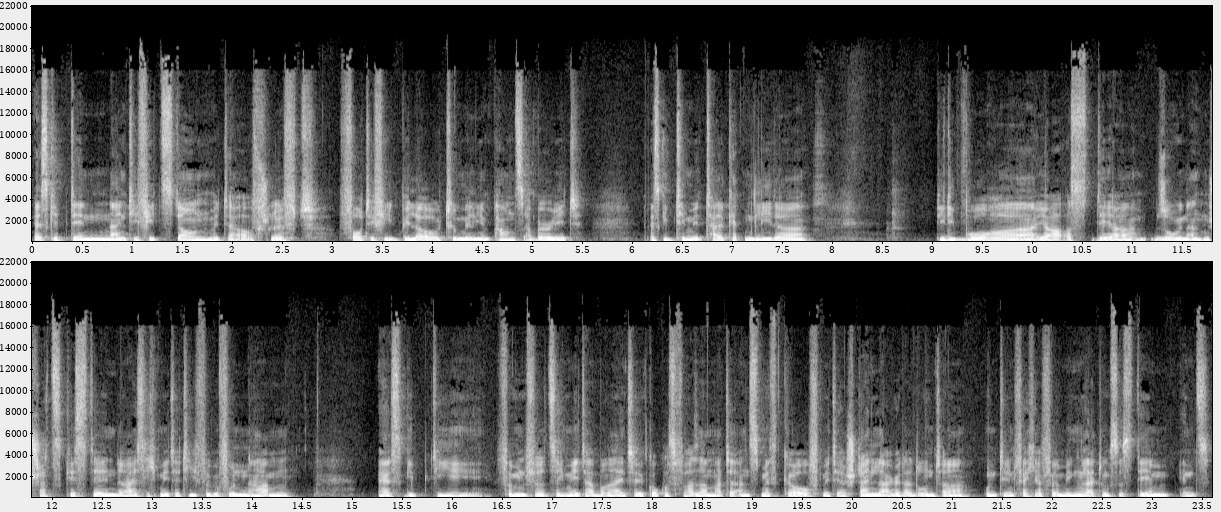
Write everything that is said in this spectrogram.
Es gibt den 90 Feet Stone mit der Aufschrift 40 Feet Below, 2 Million Pounds are buried. Es gibt die Metallkettenglieder, die die Bohrer ja aus der sogenannten Schatzkiste in 30 Meter Tiefe gefunden haben. Es gibt die 45 Meter breite Kokosfasermatte an Smith Cove mit der Steinlage darunter und den fächerförmigen Leitungssystem ins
